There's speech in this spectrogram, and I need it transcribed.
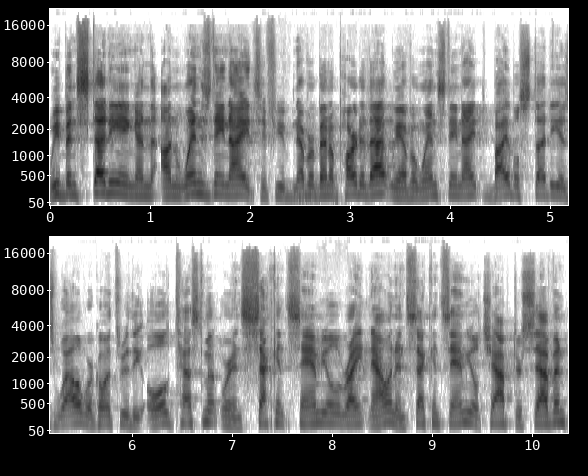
We've been studying on, on, Wednesday nights. If you've never been a part of that, we have a Wednesday night Bible study as well. We're going through the Old Testament. We're in 2 Samuel right now, and in 2 Samuel chapter 7,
